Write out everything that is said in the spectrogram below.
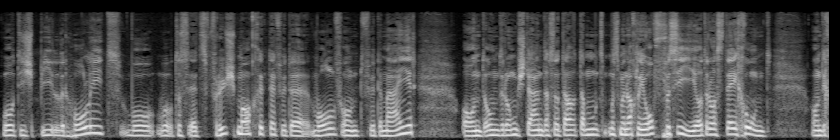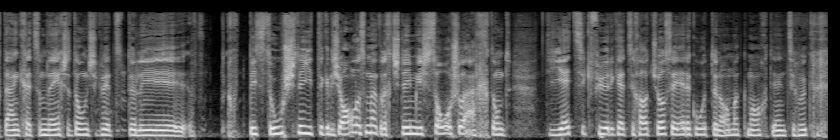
wo die Spieler holen, wo, wo das jetzt frisch machen für den Wolf und für den Meier. Und unter Umständen, also da, da muss man noch ein bisschen offen sein, oder, was der kommt. Und ich denke, jetzt am nächsten Donnerstag wird es natürlich bis zu Ausstreitiger ist alles möglich. Die Stimmung ist so schlecht und die jetzige Führung hat sich halt schon sehr einen guten Namen gemacht. Die haben sich wirklich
